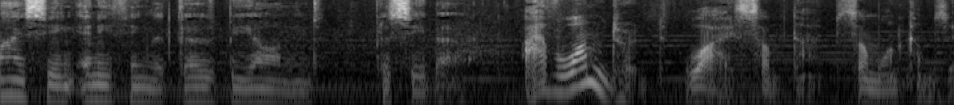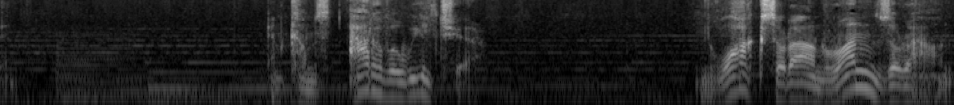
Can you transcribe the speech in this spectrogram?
I seeing anything that goes beyond placebo? I've wondered why sometimes someone comes in and comes out of a wheelchair, and walks around, runs around,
